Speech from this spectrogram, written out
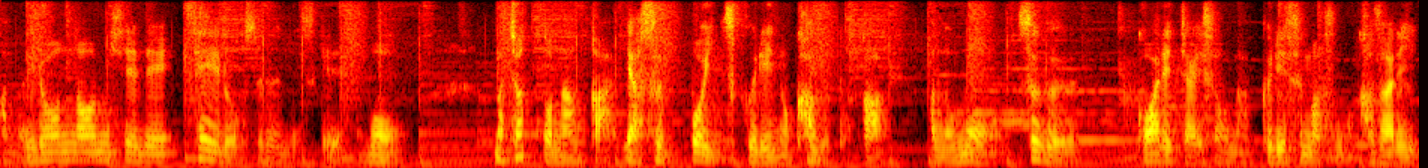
あのいろんなお店でセールをするんですけれども、まあ、ちょっとなんか安っぽい作りの家具とかあのもうすぐ壊れちゃいそうなクリスマスの飾り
